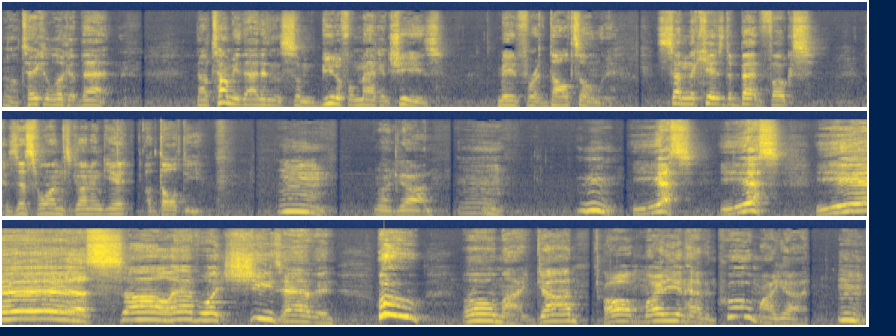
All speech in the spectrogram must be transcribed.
Now take a look at that. Now tell me that isn't some beautiful mac and cheese made for adults only. Send the kids to bed, folks, because this one's gonna get adulty. Mmm, my God. Mmm, mmm, yes, yes, yes! I'll have what she's having. Whoo! Oh my God. Almighty in heaven. Whoo, my God. Mmm,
